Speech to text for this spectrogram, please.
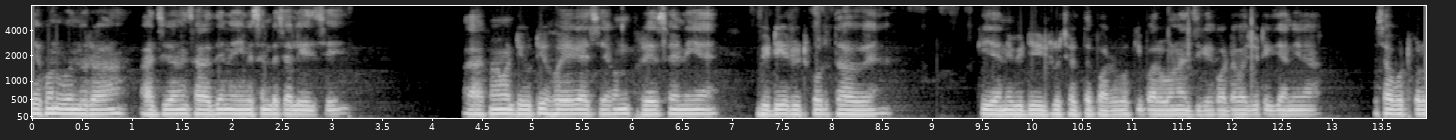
দেখুন বন্ধুরা, আজকে আমি সারাদিন এই মেশিনটা চালিয়েছি। এখন আমার ডিউটি হয়ে গেছে, এখন ফ্রেশ হয়ে নিয়ে ভিডিও এডিট করতে হবে। কি জানি ভিডিও এডিট ছাড়তে পারব কি পারব না আজকে কটা বাজে ঠিক জানি না। সাপোর্ট করো।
